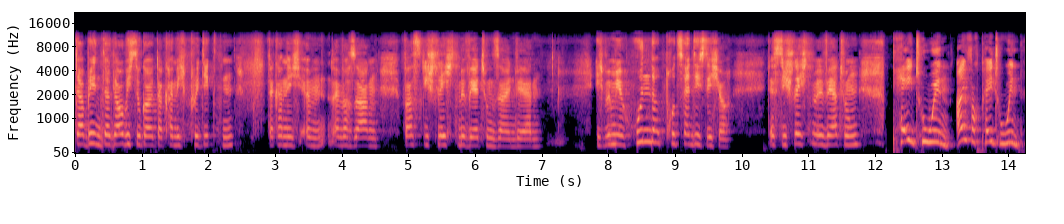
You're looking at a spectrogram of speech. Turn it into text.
da bin, da glaube ich sogar, da kann ich predikten, da kann ich ähm, einfach sagen, was die schlechten Bewertungen sein werden. Ich bin mir hundertprozentig sicher, dass die schlechten Bewertungen Pay to win. Einfach pay to win.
